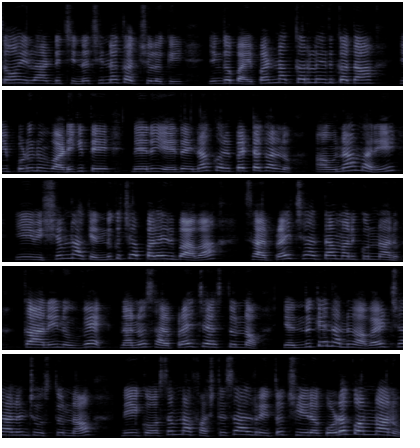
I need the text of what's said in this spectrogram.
సో ఇలాంటి చిన్న చిన్న ఖర్చులకి ఇంకా భయపడనక్కర్లేదు కదా. ఇప్పుడు నువ్వు అడిగితే నేను ఏదైనా కొనిపెట్టగలను. అవునా మరి? ఈ విషయం నాకెందుకు చెప్పలేదు బావా? సర్ప్రైజ్ చేద్దామనుకున్నాను. కానీ నువ్వే నన్ను సర్ప్రైజ్ చేస్తున్నావు. ఎందుకే నన్ను అవాయిడ్ చేయాలని చూస్తున్నావు? నీకోసం నా ఫస్ట్ శాలరీతో చీర కూడా కొన్నాను.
